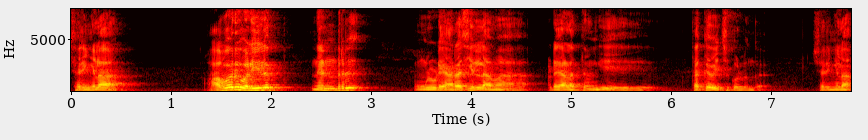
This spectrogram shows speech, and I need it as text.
சரிங்களா? அவர் வழியில் நின்று உங்களுடைய அரசியல் அடையாளத்தை வந்து தக்க வச்சுக்கொள்ளுங்க சரிங்களா?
